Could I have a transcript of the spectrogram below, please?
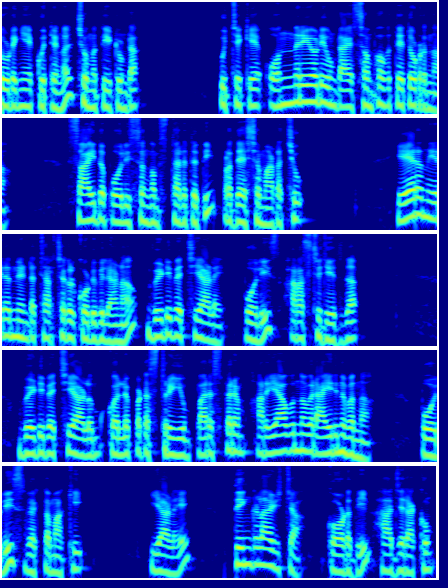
തുടങ്ങിയ കുറ്റങ്ങൾ ചുമത്തിയിട്ടുണ്ട്. ഉച്ചയ്ക്ക് ഒന്നരയോടെ ഉണ്ടായ സംഭവത്തെ തുടർന്ന് സായുധ പോലീസ് സംഘം സ്ഥലത്തെത്തി പ്രദേശം അടച്ചു. ഏറെ നേരം നീണ്ട ചർച്ചകൾക്കൊടുവിലാണ് വെടിവെച്ചയാളെ പോലീസ് അറസ്റ്റ് ചെയ്തത്. വെടിവെച്ചയാളും കൊല്ലപ്പെട്ട സ്ത്രീയും പരസ്പരം അറിയാവുന്നവരായിരുന്നുവെന്ന് പോലീസ് വ്യക്തമാക്കി. ഇയാളെ തിങ്കളാഴ്ച കോടതിയിൽ ഹാജരാക്കും.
